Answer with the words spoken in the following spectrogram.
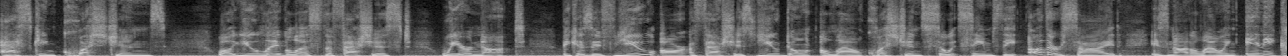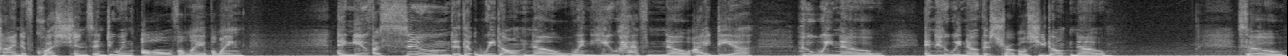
asking questions, while you label us the fascist, we are not. Because if you are a fascist, you don't allow questions. So it seems the other side is not allowing any kind of questions and doing all the labeling. And you've assumed that we don't know when you have no idea who we know and who we know that struggles. You don't know. So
